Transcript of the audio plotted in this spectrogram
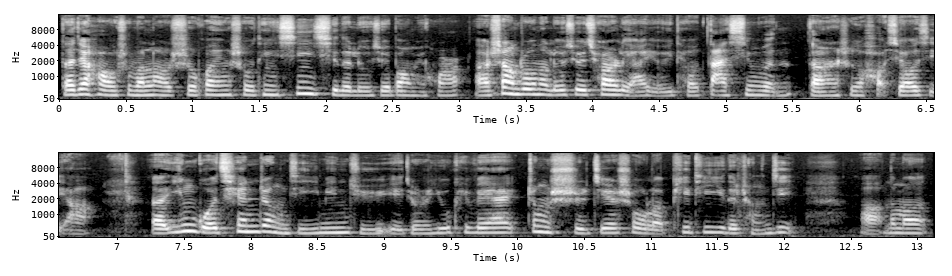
大家好，我是文老师，欢迎收听新一期的留学爆米花啊。上周呢，留学圈里啊有一条大新闻，当然是个好消息啊。呃，英国签证及移民局，也就是 UKVI 正式接受了 PTE 的成绩啊。那么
